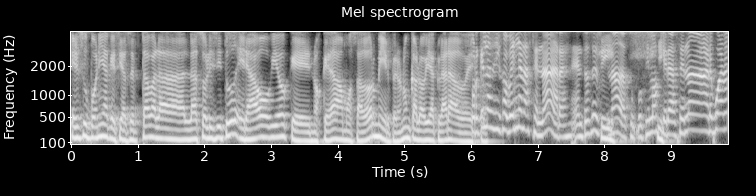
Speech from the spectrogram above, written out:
Él suponía que si aceptaba la, solicitud era obvio que nos quedábamos a dormir, pero nunca lo había aclarado. Porque él dijo, vengan a cenar. Entonces, nada, supusimos que era cenar. Bueno,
